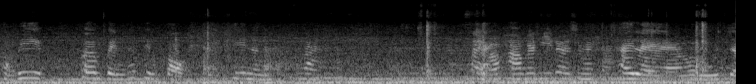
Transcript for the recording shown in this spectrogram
ของพี่เพิ่มเป็นทับทิมกรอบอีกที่หนึ่งได้ค่ะใส่มะพร้าวกะทิด้วยใช่ไหมคะ ใช่แล้วรู้ใจ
